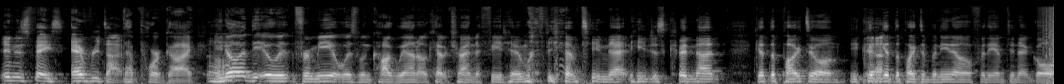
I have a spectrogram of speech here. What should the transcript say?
in his face every time. That poor guy. Oh. You know, what the, it was for me. It was when Cogliano kept trying to feed him with the empty net, and he just could not get the puck to him. He couldn't Yeah. get the puck to Bonino for the empty net goal.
